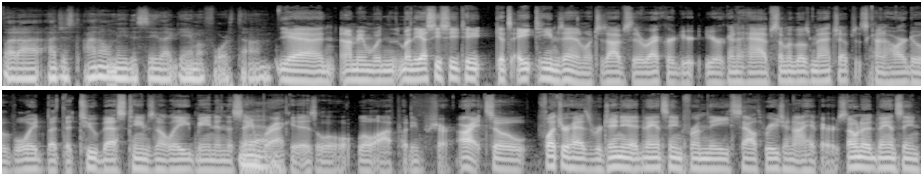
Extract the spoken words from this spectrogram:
But I, I just I don't need to see that game a fourth time. Yeah, and I mean when when the SEC te- gets eight teams in, which is obviously the record, you're you're going to have some of those matchups. It's kind of hard to avoid, but the two best teams in the league being in the same yeah. bracket is a little little off putting for sure. All right, so Fletcher has Virginia advancing from the South region. I have Arizona advancing.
